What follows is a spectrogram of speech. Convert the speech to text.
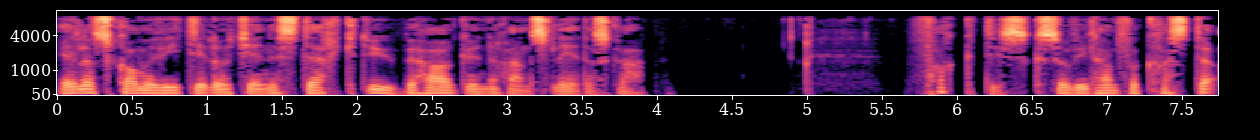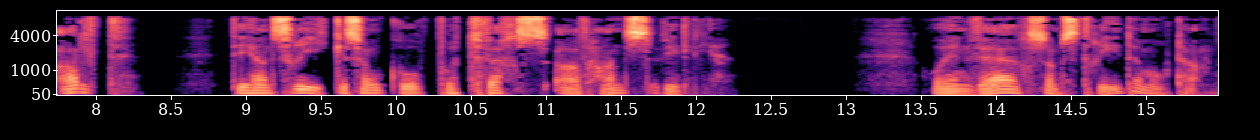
ellers kommer vi til å kjenne sterkt ubehag under hans lederskap. Faktisk så vil han forkaste alt det hans rike som går på tvers av hans vilje, og enhver som strider mot ham.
